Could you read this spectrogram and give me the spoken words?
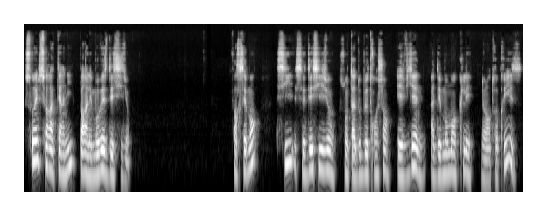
soit il sera terni par les mauvaises décisions. Forcément, si ces décisions sont à double tranchant et viennent à des moments clés de l'entreprise,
